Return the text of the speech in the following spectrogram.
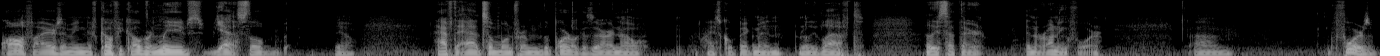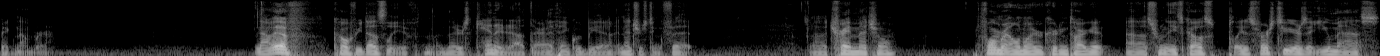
qualifiers. I mean, if Kofi Cockburn leaves, yes, they'll, you know, have to add someone from the portal because there are no high school big men really left, at least that they're in the running for. Um, four is a big number. Now, if Kofi does leave, there's a candidate out there I think would be a, an interesting fit. Uh, Tre Mitchell, former Illinois recruiting target, uh, is from the East Coast, played his first two years at UMass,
